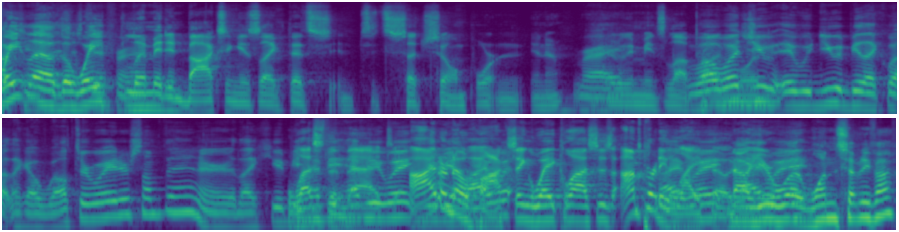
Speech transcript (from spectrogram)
weight uh, the weight different. limit in boxing is like that's it's, it's such so important. You know, Right. It really means a lot. Well, would you? It would you would be like what, like a welterweight or something, or like you'd be Less heavy, than that. heavyweight? I don't know boxing weight classes. I'm pretty light though. now you're what 175?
